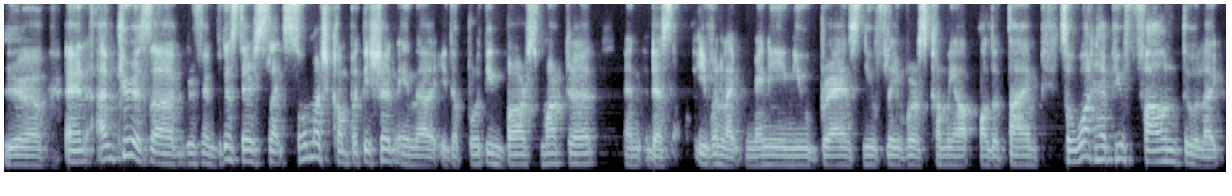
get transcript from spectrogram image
yeah, and I'm curious, uh, Griffin, because there's like so much competition in uh, in the protein bars market, and there's even like many new brands, new flavors coming out all the time. So, what have you found to like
